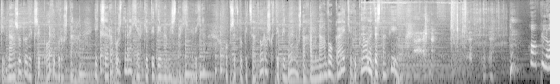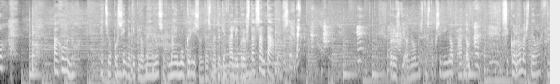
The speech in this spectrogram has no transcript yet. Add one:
Τεινάζω το δεξί πόδι μπροστά. Ήξερα πως δεν έχει αρκετή δύναμη στα χέρια. Ο ψευτοπιτσαδόρος χτυπημένος στα χαμνά βογκάει και διπλώνεται στα δύο. Όπλο. Παγώνω. Έτσι όπως είναι διπλωμένος, ορμάει μου γκρίζοντας με το κεφάλι μπροστά σαν τάβρος. Προσγειωνόμαστε στο ξυλινό πάτωμα. Σηκωνόμαστε όρθιοι,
